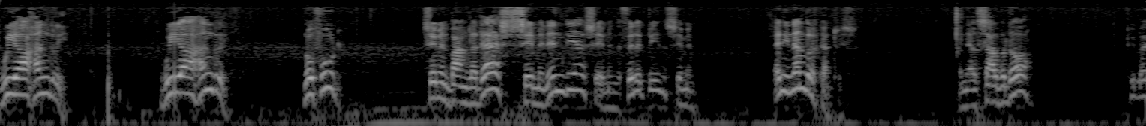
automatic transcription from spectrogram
We are hungry. We are hungry. No food. Same in Bangladesh, same in India, same in the Philippines, same in any number of countries. In El Salvador. People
